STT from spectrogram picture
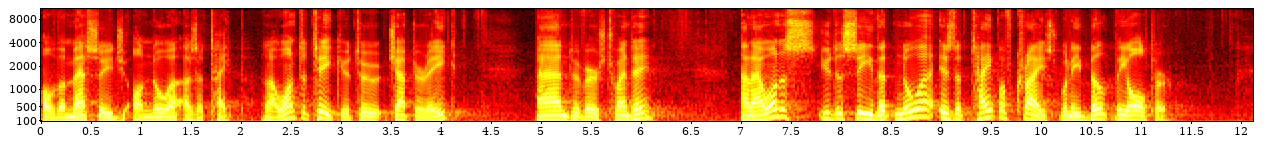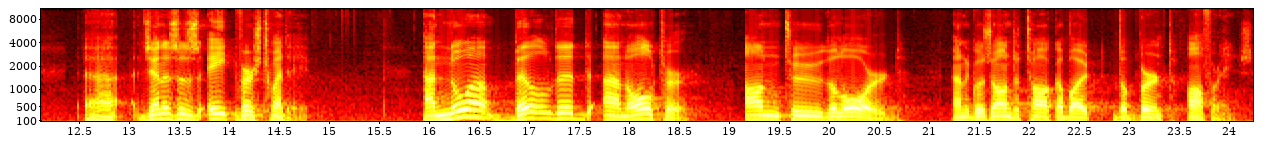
of the message on Noah as a type. And I want to take you to chapter 8 and to verse 20. And I want you to see that Noah is a type of Christ when he built the altar. Uh, Genesis 8, verse 20. And Noah builded an altar unto the Lord. And it goes on to talk about the burnt offerings.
